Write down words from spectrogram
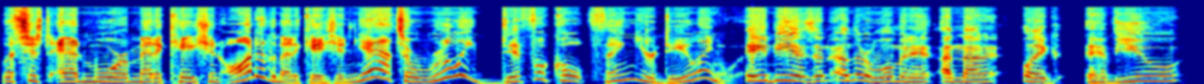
let's just add more medication onto the medication. Yeah, it's a really difficult thing you're dealing with. AB as another woman, I'm not like. Have you?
